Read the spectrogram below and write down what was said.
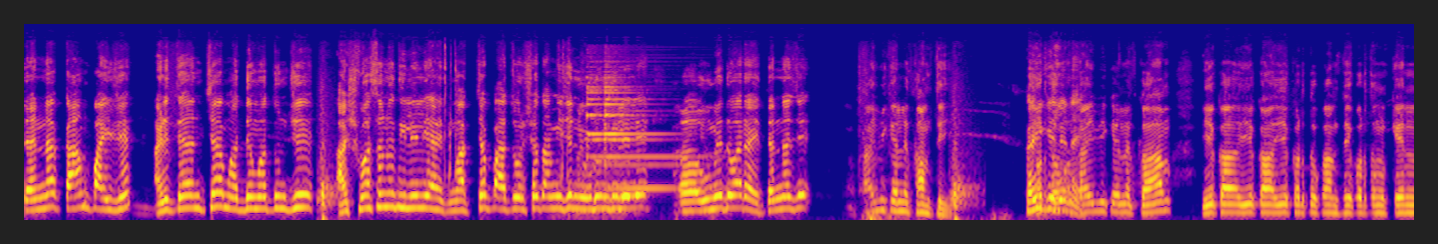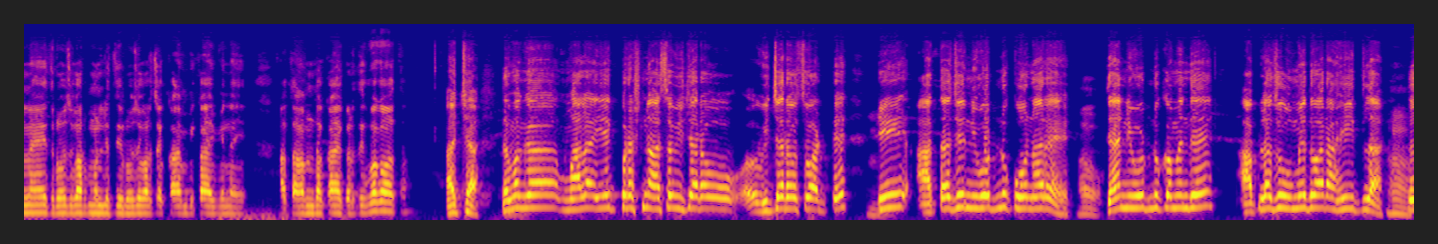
त्यांना काम पाहिजे. आणि त्यांच्या माध्यमातून जे आश्वासनं दिलेली आहेत मागच्या पाच वर्षात आम्ही जे निवडून दिलेले अं, उमेदवार आहेत त्यांना जे काही बी केलं काम ते. काही केले नाही. काही बी केलं नाहीत. काम हे का हे का करतो काम ते करतो म्हणून केलं नाहीत. रोजगार म्हणले ते रोजगारचं काम बी काय बी नाही. आता आमदार काय करते बघा आता. अच्छा. तर मग मला एक प्रश्न असं विचारावं विचारावंसं वाटते की आता जे निवडणूक होणार आहे हो. त्या निवडणुकीमध्ये आपला जो उमेदवार आहे इथला हा. तर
